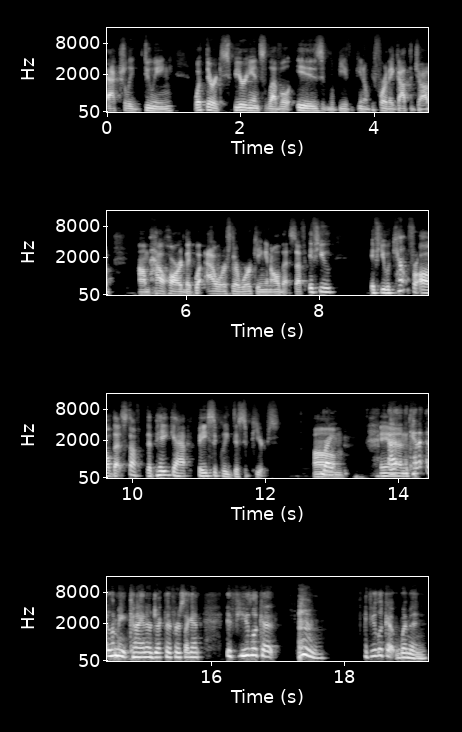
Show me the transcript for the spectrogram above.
actually doing, what their experience level is, you know, before they got the job, um, how hard, like what hours they're working, and all that stuff. If you if you account for all of that stuff, the pay gap basically disappears. Um, right. And uh, can I, let me can I interject there for a second? If you look at if you look at women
